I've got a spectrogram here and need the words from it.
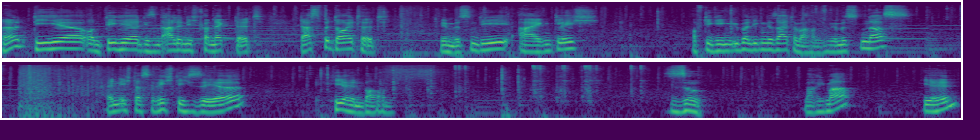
Ne, die hier und die hier, die sind alle nicht connected. Das bedeutet, wir müssen die eigentlich auf die gegenüberliegende Seite machen. Wir müssten das, wenn ich das richtig sehe, hier hinbauen. So. Mach ich mal. Hier hin.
